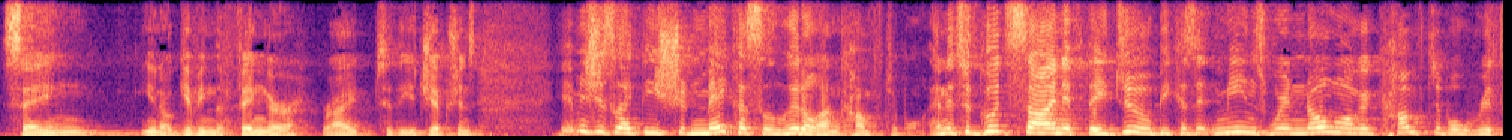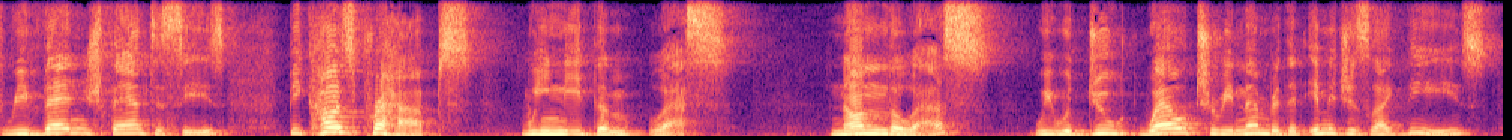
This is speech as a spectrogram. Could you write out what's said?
Saying, you know, giving the finger, right, to the Egyptians Images like these should make us a little uncomfortable. And it's a good sign if they do, because it means we're no longer comfortable with revenge fantasies, because perhaps we need them less. Nonetheless, we would do well to remember that images like these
